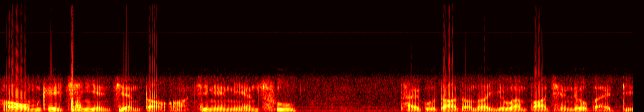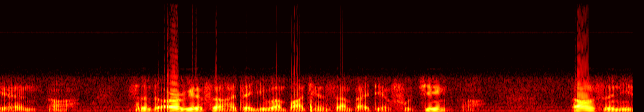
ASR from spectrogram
好，我们可以亲眼见到啊，今年年初台股大涨到一万八千六百点啊，甚至二月份还在一万八千三百点附近啊。当时你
